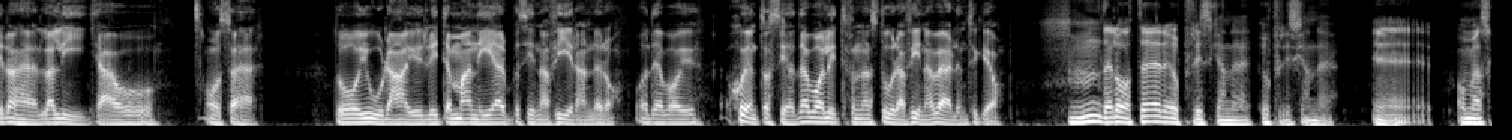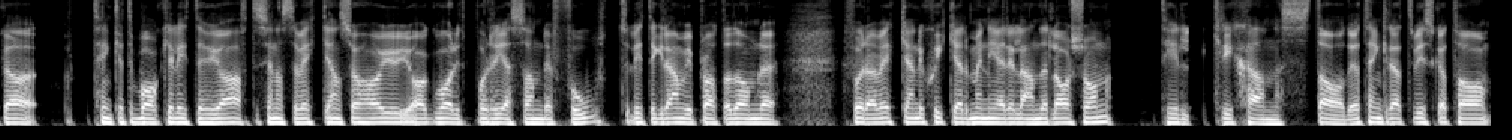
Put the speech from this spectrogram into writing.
i den här La Liga och, och så här, då gjorde han ju lite maner på sina firande då. Och det var ju skönt att se. Det var lite från den stora fina världen tycker jag. Mm, det låter uppfriskande. uppfriskande. Eh, om jag ska tänka tillbaka lite hur jag har haft det senaste veckan så har ju jag varit på resande fot lite grann. Vi pratade om det förra veckan. Du skickade mig ner i landet Larsson till Kristianstad. Jag tänker att vi ska ta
